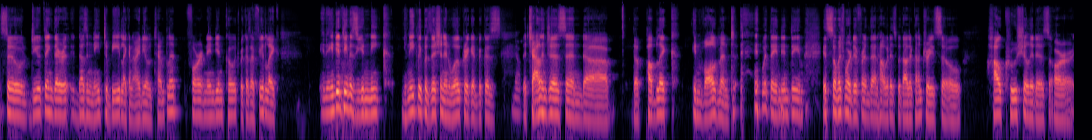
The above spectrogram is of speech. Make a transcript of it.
so, do you think there doesn't need to be like an ideal template for an Indian coach? Because I feel like the Indian team is unique, uniquely positioned in world cricket because the challenges and uh, the public involvement with the Indian team is so much more different than how it is with other countries. So how crucial it is or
